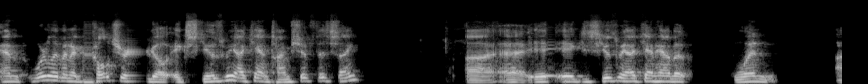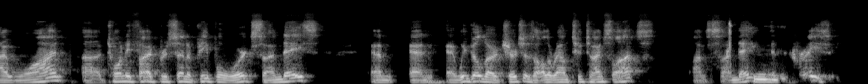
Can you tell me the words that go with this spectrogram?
and we're living a culture go excuse me i can't time shift this thing. Uh, uh excuse me i can't have it when I want. Uh, 25% of people work Sundays, and and and we build our churches all around two time slots on Sunday. Mm. It's crazy.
